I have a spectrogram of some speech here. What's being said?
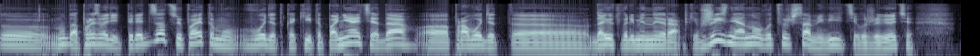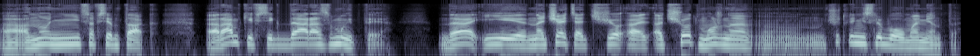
э, ну да, производить периодизацию, и поэтому вводят какие-то понятия, да, э, проводят, дают временные рамки. В жизни оно, вот вы же сами видите, вы живете, оно не совсем так. Рамки всегда размытые да, и начать отчет, отчет можно чуть ли не с любого момента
